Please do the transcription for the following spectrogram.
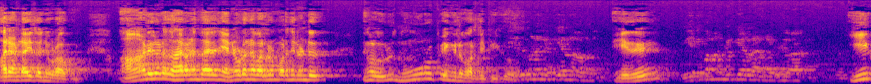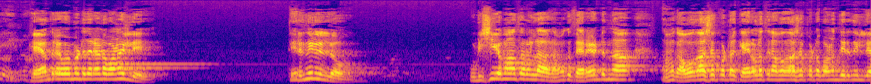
ആ രണ്ടായിരത്തി അഞ്ഞൂറാക്കും ആളുകളുടെ ധാരണ എന്തായാലും എന്നോട് തന്നെ പലരും പറഞ്ഞിട്ടുണ്ട്. നിങ്ങൾ ഒരു നൂറ് റുപ്യെങ്കിലും വർദ്ധിപ്പിക്കുമോ ഏത്? ഈ കേന്ദ്ര ഗവൺമെന്റ് തരേണ്ട പണമില്ലേ? തരുന്നില്ലല്ലോ. കുടിശ്ശിക മാത്രമല്ല നമുക്ക് തരേണ്ടുന്ന നമുക്ക് അവകാശപ്പെട്ട കേരളത്തിന് അവകാശപ്പെട്ട പണം തരുന്നില്ല.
